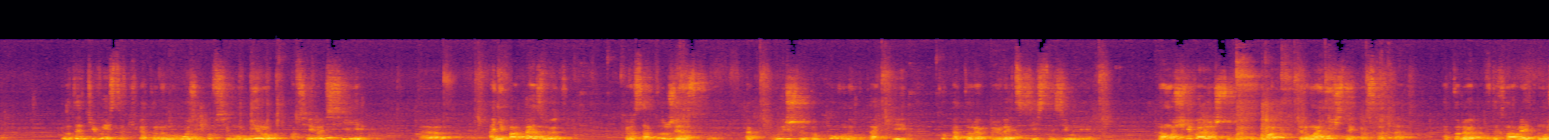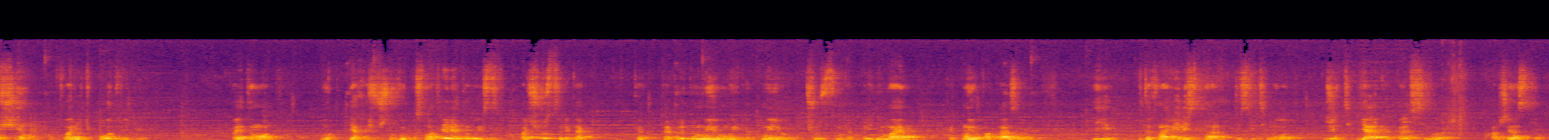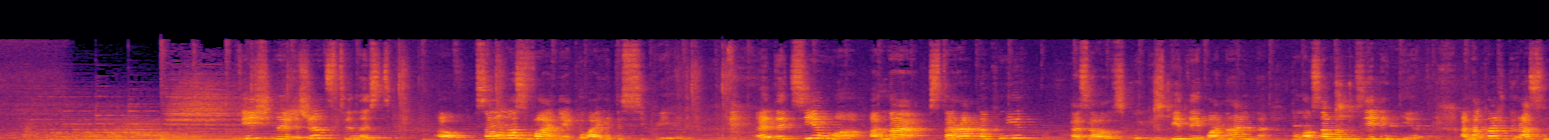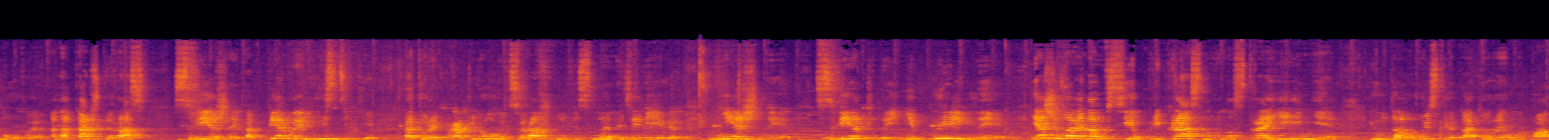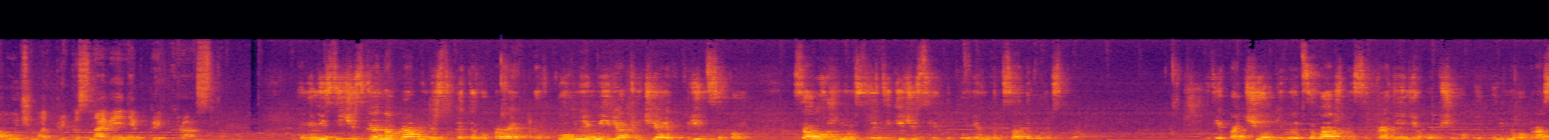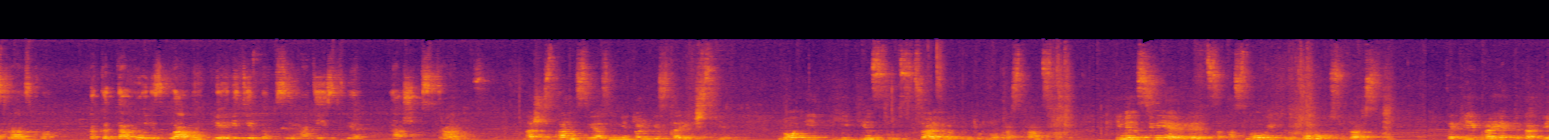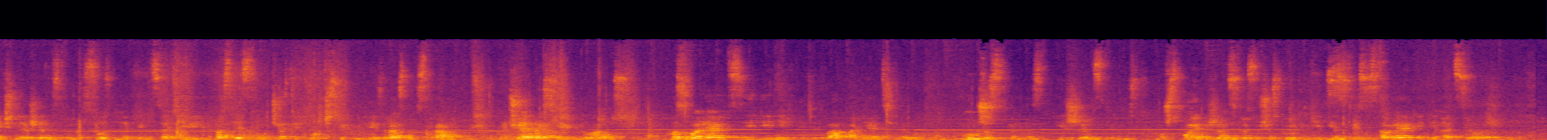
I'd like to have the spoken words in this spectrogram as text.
И вот эти выставки, которые мы возим по всему миру, по всей России, э, они показывают красоту женскую, как высшую духовную, так и ту, которая проявляется здесь на Земле. Нам очень важно, чтобы это была гармоничная красота, которая вдохновляет мужчин творить подвиги. Поэтому вот, я хочу, чтобы вы посмотрели эту выставку, почувствовали, как как, как любим ее мы, как мы ее чувствуем, как принимаем, как мы ее показываем. И вдохновились на действительно вот жить ярко, красиво, по-женски. Вечная женственность, а, само название говорит о себе. Эта тема, она стара как мир, казалось бы, избита и банальна, но на самом деле нет. Она каждый раз новая, она каждый раз свежие, как первые листики, которые проклевываются ранней весной на деревьях, нежные, светлые, не пыльные. Я желаю нам всем прекрасного настроения и удовольствие, которое мы получим от прикосновения к прекрасному. Гуманистическая направленность этого проекта в полной мере отвечает принципам, заложенным в стратегических документах Содружества, где подчеркивается важность сохранения общего культурного пространства как одного из главных приоритетов взаимодействия наших стран. Наши страны связаны не только исторически, но и единством социального и культурного пространства. Именно семья является основой любого государства. Такие проекты, как «Вечная женственность», созданные по инициативе и непосредственном участии творческих людей из разных стран, включая Россию и Беларусь, позволяют соединить эти два понятия – мужественность и женственность. Мужское и женское существуют в единстве и составляют единое целое.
